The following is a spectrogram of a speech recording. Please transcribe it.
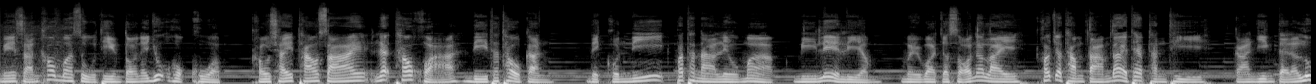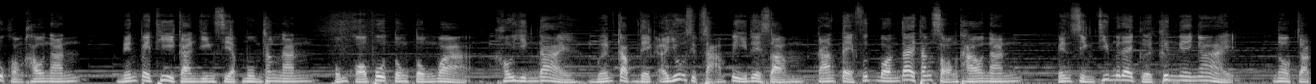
เมสันเข้ามาสู่ทีมตอนอายุ 6 ขวบ เขาใช้เท้าซ้ายและเท้าขวาดีเท่ากัน เด็กคนนี้พัฒนาเร็วมาก มีเล่ห์เหลี่ยม ไม่ว่าจะสอนอะไร เขาจะทำตามได้แทบทันที การยิงแต่ละลูกของเขานั้น เน้นไปที่การยิงเสียบมุมทั้งนั้น ผมขอพูดตรงๆว่า เขายิงได้เหมือนกับเด็กอายุ 13 ปีด้วยซ้ำการเตะฟุตบอลได้ทั้งสองเท้านั้น เป็นสิ่งที่ไม่ได้เกิดขึ้นง่าย ๆ นอกจาก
